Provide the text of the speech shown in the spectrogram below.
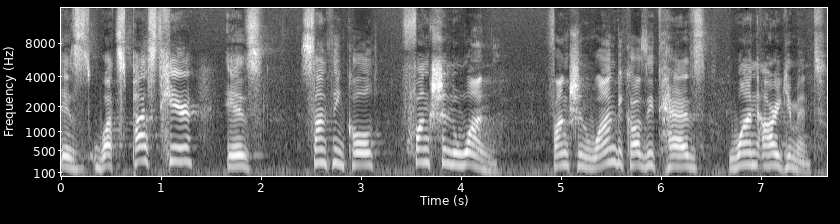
is what's passed here is something called function 1. Function 1 because it has one argument.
